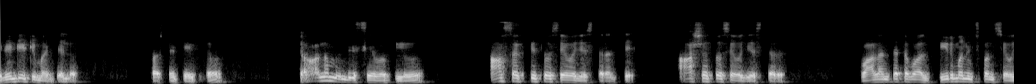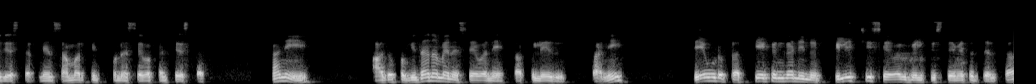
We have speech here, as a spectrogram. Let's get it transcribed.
రెండింటి మధ్యలో పర్సంటేజ్లో చాలా మంది సేవకులు ఆసక్తితో సేవ చేస్తారు అంతే. ఆశతో సేవ చేస్తారు. వాళ్ళంతటా వాళ్ళు తీర్మానించుకొని సేవ చేస్తారు. నేను సమర్పించుకున్న సేవకం చేస్తారు. కానీ అదొక విధానమైన సేవనే తప్పు లేదు. కానీ దేవుడు ప్రత్యేకంగా నిన్ను పిలిచి సేవకు పిలిపిస్తే ఏమైతే తెలుసా?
